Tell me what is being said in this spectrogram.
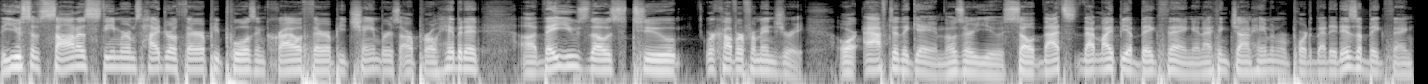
The use of saunas, steam rooms, hydrotherapy pools, and cryotherapy chambers are prohibited. Uh, they use those to recover from injury or after the game. Those are used. So that's that might be a big thing. And I think Jon Heyman reported that it is a big thing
